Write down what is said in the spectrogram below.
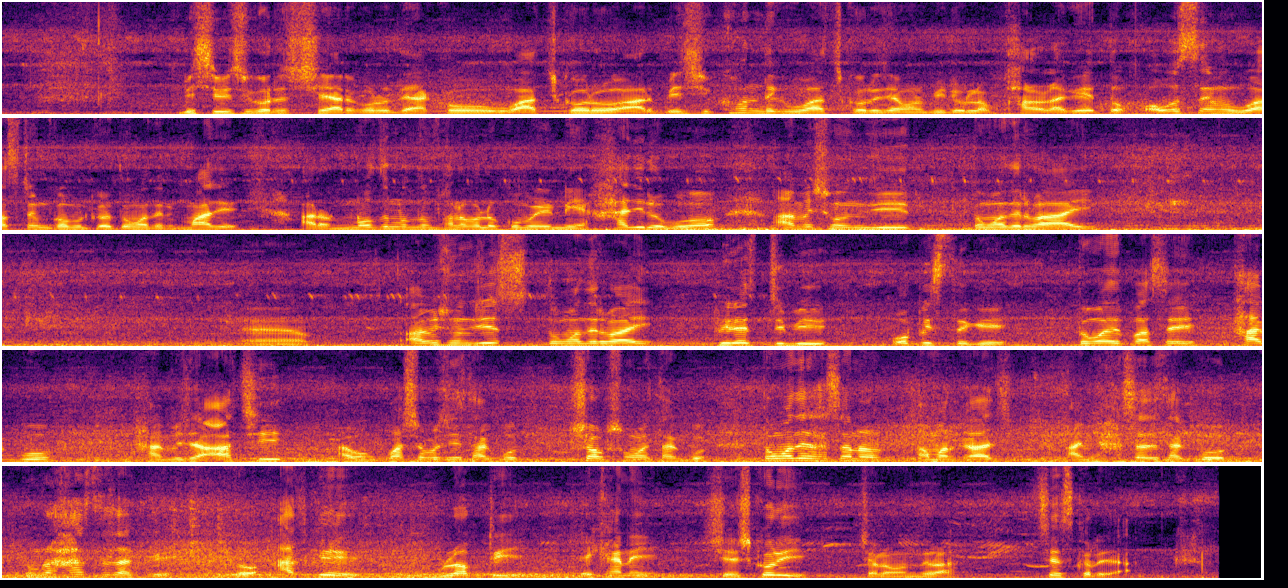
বেশি বেশি করে শেয়ার করো, দেখো ওয়াচ করো, আর বেশিক্ষণ থেকে ওয়াচ করো যে আমার ভিডিওগুলো ভালো লাগে। তো অবশ্যই আমি ওয়াচ টাইম কমেন্ট করে তোমাদের মাঝে আর নতুন নতুন ভালো ভালো কমেন্ট নিয়ে হাজির হব। আমি সঞ্জিত, তোমাদের ভাই আমি সঞ্জিত, তোমাদের ভাই ফিরেজ টিভি অফিস থেকে তোমাদের পাশে থাকব। আমি যা আছি এবং পাশাপাশি থাকব, সব সময় থাকব। তোমাদের হাসানোর আমার কাজ, আমি হাসাতে থাকব, তোমরা হাসতে থাকবে। তো আজকে ব্লগটি এখানে শেষ করি। চলো বন্ধুরা, শেষ করে যা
